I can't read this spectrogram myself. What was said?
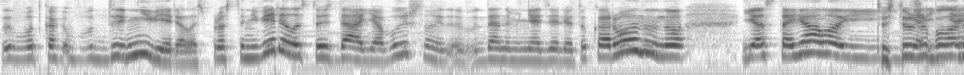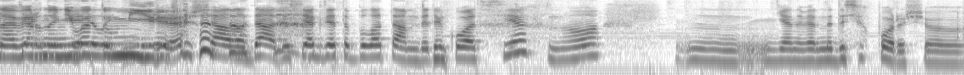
вот как вот не верилось, просто не верилось. То есть, да, я вышла, да, на меня одели эту корону, но я стояла и. То есть, ты я, уже была, я, наверное, не, не в этом мире. Не ощущала, да, то есть я где-то была там, далеко от всех, но я, наверное, до сих пор еще.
